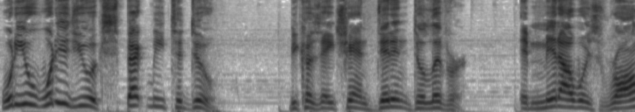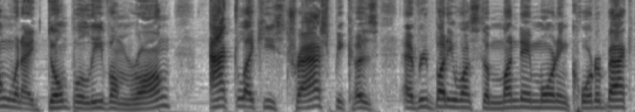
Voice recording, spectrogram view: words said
What do you what did you expect me to do? Because Achane didn't deliver. Admit I was wrong when I don't believe I'm wrong. Act like he's trash because everybody wants the Monday morning quarterback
